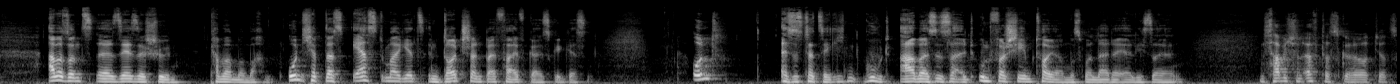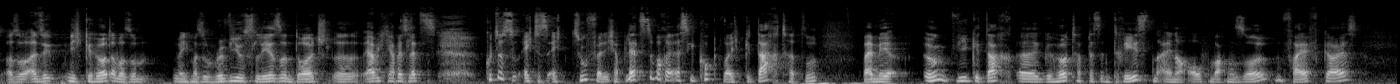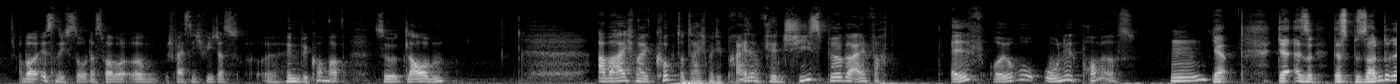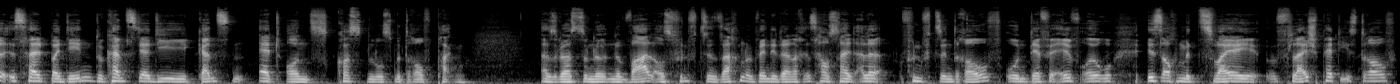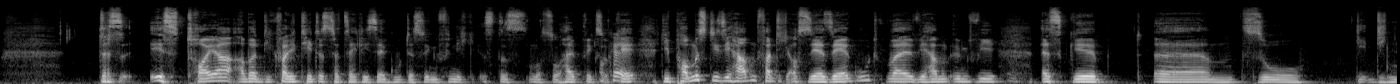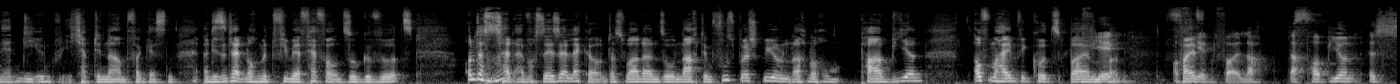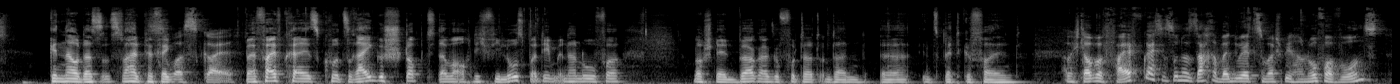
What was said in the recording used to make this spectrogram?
Aber sonst äh, sehr, sehr schön. Kann man mal machen. Und ich habe das erste Mal jetzt in Deutschland bei Five Guys gegessen. Und es ist tatsächlich gut, aber es ist halt unverschämt teuer, muss man leider ehrlich sagen. Das habe ich schon öfters gehört jetzt. Also, also nicht gehört, aber so, wenn ich mal so Reviews lese in Deutsch, äh, habe ich habe jetzt letztes, gut, das ist echt, das ist echt zufällig. Ich habe letzte Woche erst geguckt, weil ich gedacht hatte, weil mir irgendwie gedacht, äh, gehört habe, dass in Dresden einer aufmachen soll, ein Five Guys. Aber ist nicht so. Das war ich weiß nicht, wie ich das äh, hinbekommen habe, zu glauben. Aber habe ich mal geguckt und da habe ich mir die Preise für einen Cheeseburger einfach 11 Euro ohne Pommes. Hm, ja, der, also das Besondere ist halt bei denen, du kannst ja die ganzen Add-ons kostenlos mit draufpacken. Also du hast so eine, eine, Wahl aus 15 Sachen und wenn dir danach ist, haust du halt alle 15 drauf und der für 11 Euro ist auch mit zwei Fleischpatties drauf. Das ist teuer, aber die Qualität ist tatsächlich sehr gut. Deswegen finde ich, ist das noch so halbwegs okay. okay. Die Pommes, die sie haben, fand ich auch sehr, sehr gut, weil wir haben irgendwie, es gibt ähm, so, die, die nennen die irgendwie, ich habe den Namen vergessen, aber die sind halt noch mit viel mehr Pfeffer und so gewürzt. Und das mhm. ist halt einfach sehr, sehr lecker. Und das war dann so nach dem Fußballspiel und nach noch ein paar Bieren auf dem Heimweg kurz beim. Auf jeden, auf jeden Fall. Nach, nach ein paar Bieren ist. Genau, das, das war halt perfekt. Sowas geil. Bei Five Guys kurz reingestoppt, da war auch nicht viel los bei dem in Hannover. Noch schnell einen Burger gefuttert und dann äh, ins Bett gefallen. Aber ich glaube, Five Guys ist so eine Sache, wenn du jetzt zum Beispiel in Hannover wohnst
